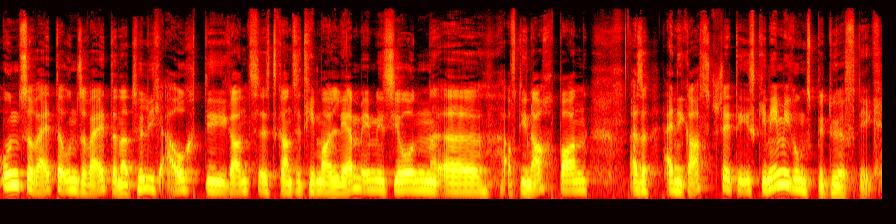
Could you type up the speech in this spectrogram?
und so weiter und so weiter. Natürlich auch die ganze, das ganze Thema Lärmemissionen äh, auf die Nachbarn. Also eine Gaststätte ist genehmigungsbedürftig.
